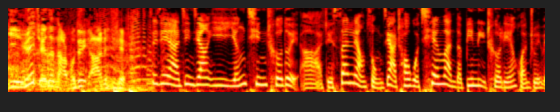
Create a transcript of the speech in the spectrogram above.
隐约觉得哪儿不对啊！真是。最近啊，晋江一迎亲车队啊，这三辆总价超过千万的宾利车连环追尾。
